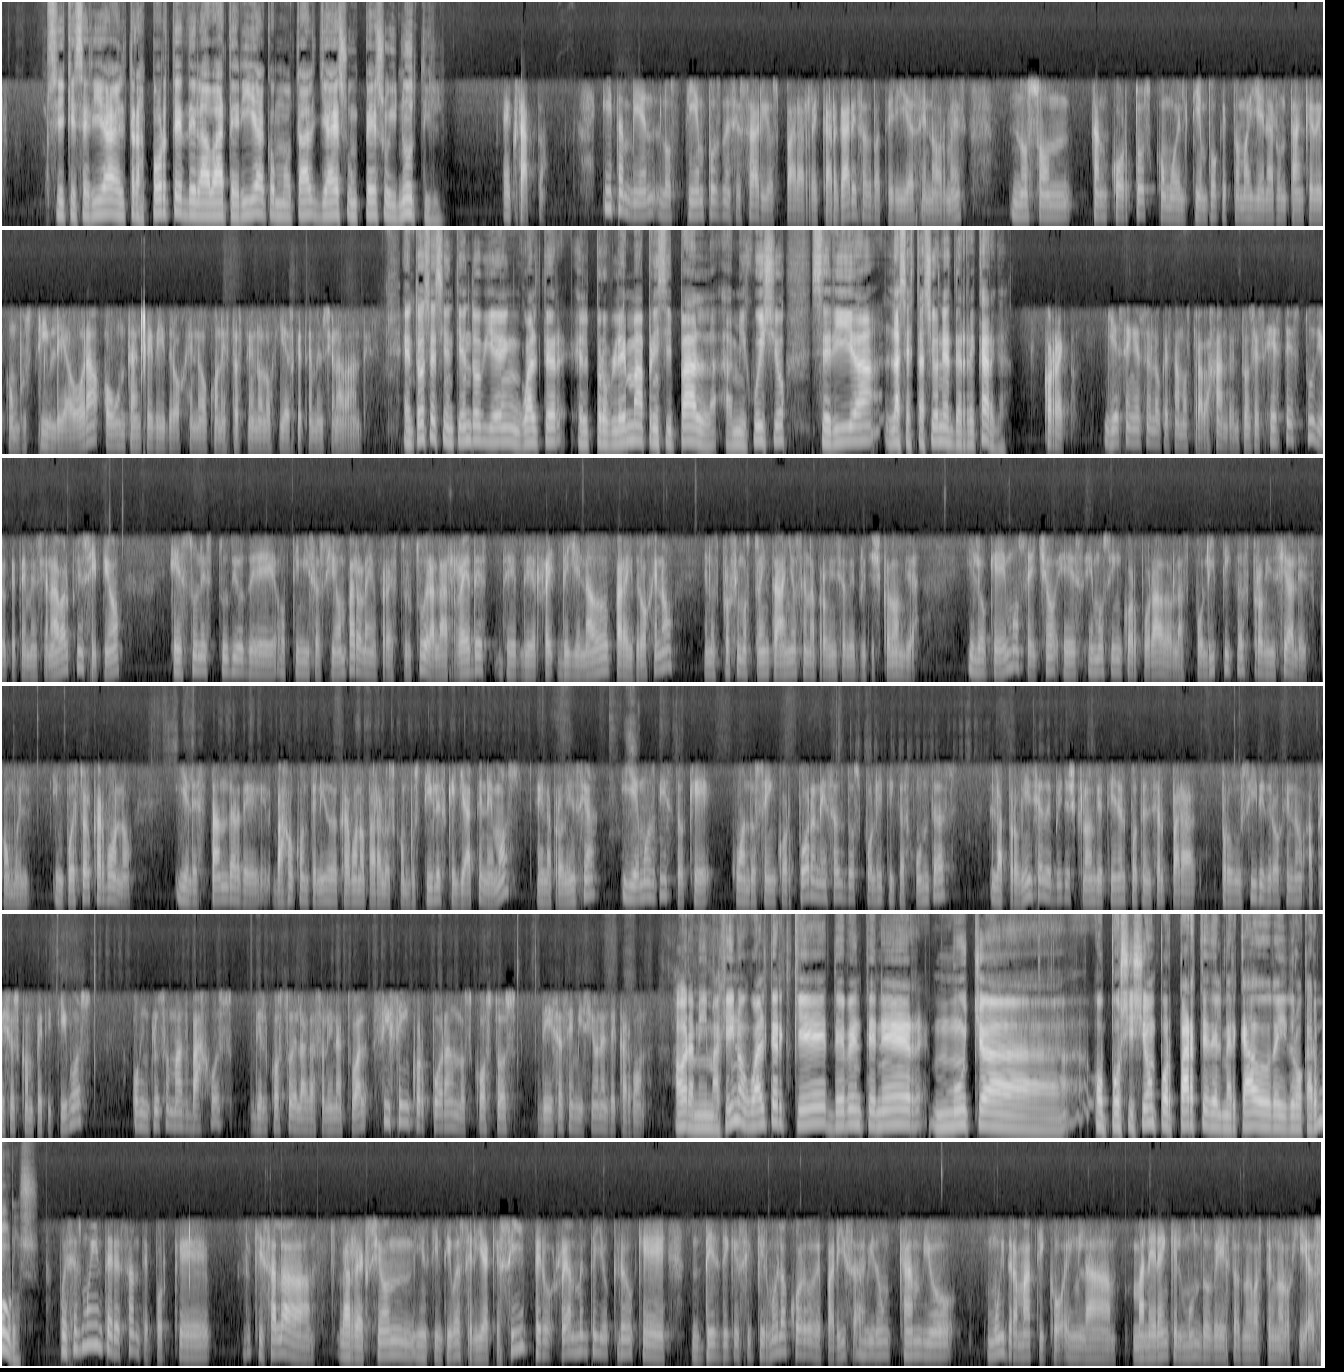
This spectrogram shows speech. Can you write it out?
Sí, que sería el transporte de la batería como tal ya es un peso inútil. Exacto. Y también los tiempos necesarios para recargar esas baterías enormes no son tan cortos como el tiempo que toma llenar un tanque de combustible ahora o un tanque de hidrógeno con estas tecnologías que te mencionaba antes. Entonces, si entiendo bien, Walter, el problema principal, a mi juicio, sería las estaciones de recarga. Correcto. Y es en eso en lo que estamos trabajando. Entonces, este estudio que te mencionaba al principio es un estudio de optimización para la infraestructura, las redes de, de, de llenado para hidrógeno en los próximos 30 años en la provincia de British Columbia. Y lo que hemos hecho es, hemos incorporado las políticas provinciales como el impuesto al carbono y el estándar de bajo contenido de carbono para los combustibles que ya tenemos en la provincia y hemos visto que cuando se incorporan esas dos políticas juntas, la provincia de British Columbia tiene el potencial para producir hidrógeno a precios competitivos o incluso más bajos del costo de la gasolina actual si se incorporan los costos de esas emisiones de carbono. Ahora, me imagino, Walter, que deben tener mucha oposición por parte del mercado de hidrocarburos. Pues es muy interesante porque quizá la, la reacción instintiva sería que sí, pero realmente yo creo que desde que se firmó el Acuerdo de París ha habido un cambio muy dramático en la manera en que el mundo ve estas nuevas tecnologías,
